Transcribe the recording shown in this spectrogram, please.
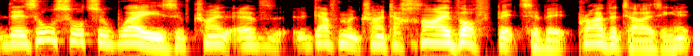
there's all sorts of ways of trying of government trying to hive off bits of it, privatizing it.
